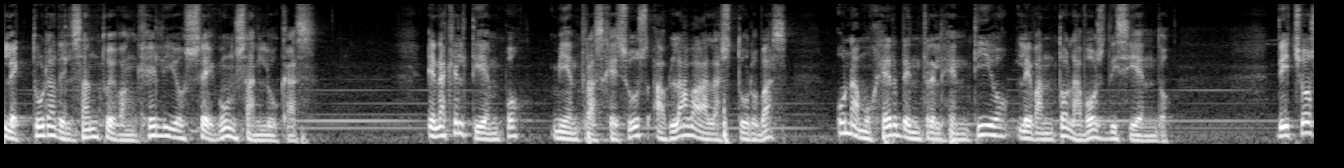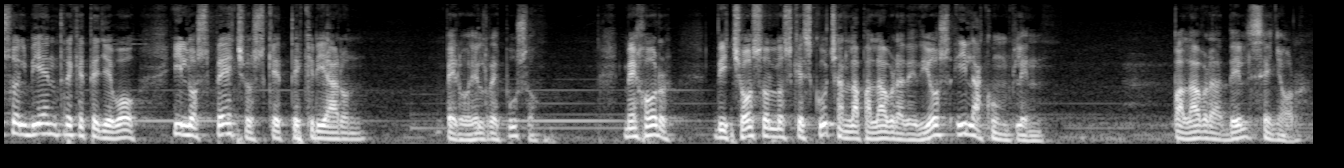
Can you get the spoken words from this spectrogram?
Lectura del Santo Evangelio según San Lucas. En aquel tiempo, mientras Jesús hablaba a las turbas, una mujer de entre el gentío levantó la voz diciendo, Dichoso el vientre que te llevó y los pechos que te criaron. Pero él repuso, Mejor, dichosos los que escuchan la palabra de Dios y la cumplen. Palabra del Señor.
